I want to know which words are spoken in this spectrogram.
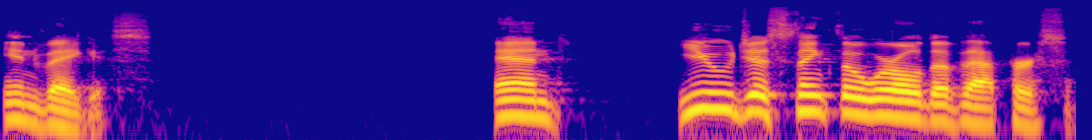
in Vegas and you just think the world of that person,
